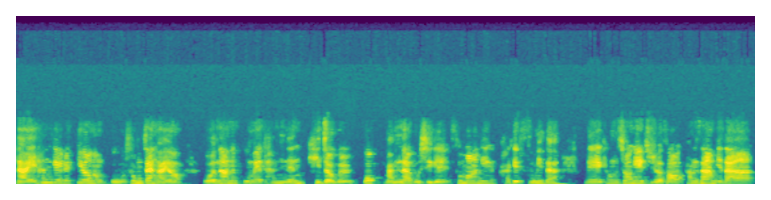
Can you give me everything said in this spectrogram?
나의 한계를 뛰어넘고 성장하여 원하는 꿈에 닿는 기적을 꼭 만나보시길 소망하겠습니다. 네, 경청해 주셔서 감사합니다.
